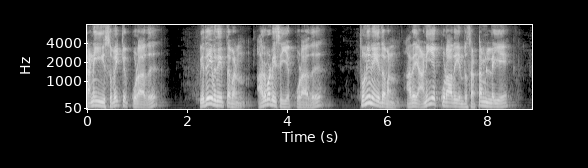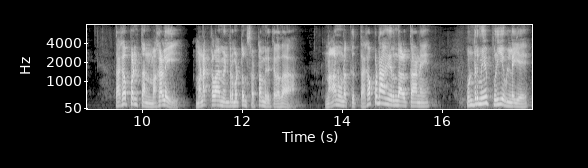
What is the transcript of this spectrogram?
கனியை சுவைக்கக்கூடாது விதை விதைத்தவன் அறுவடை செய்யக்கூடாது துணி நெய்தவன் அதை அணியக்கூடாது என்று சட்டமில்லையே. தகப்பன் தன் மகளை மணக்கலாம் என்று மட்டும் சட்டம் இருக்கிறதா? நான் உனக்கு தகப்பனாக இருந்தால்தானே? ஒன்றுமே புரியவில்லையே.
